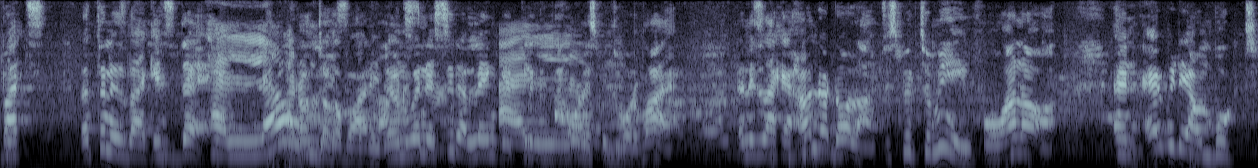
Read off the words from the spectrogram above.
But the thing is, like, it's there. Hello, I don't talk Mr. about it. And when they see the link, they I click, I love want to speak to Jeremiah. And it's like a hundred dollar to speak to me for one hour. And every day I'm booked.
